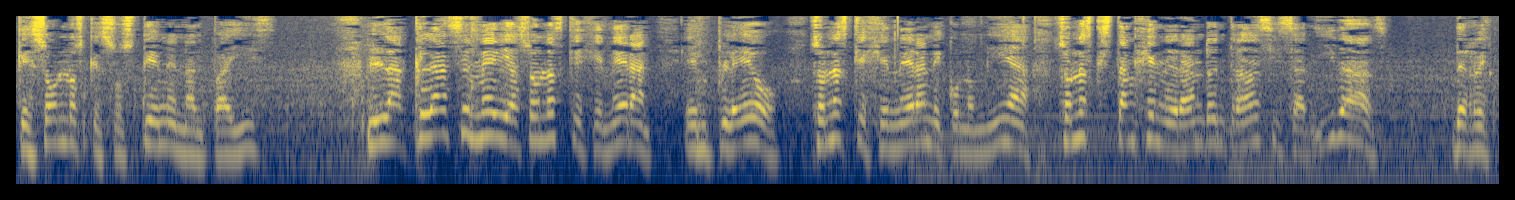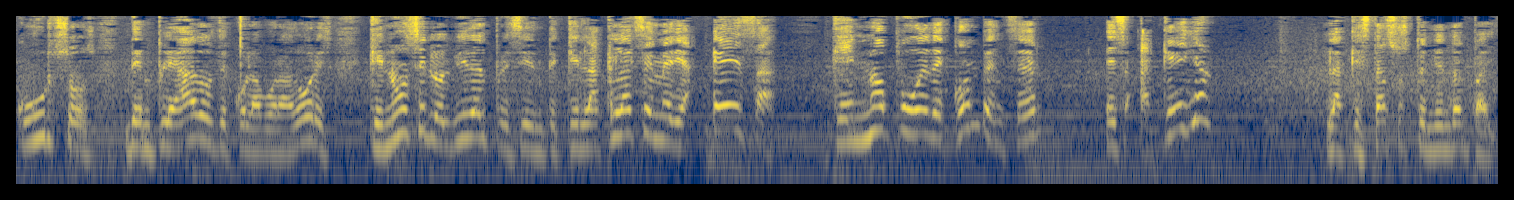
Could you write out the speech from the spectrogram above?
que son los que sostienen al país. La clase media son las que generan empleo, son las que generan economía, son las que están generando entradas y salidas de recursos, de empleados, de colaboradores. Que no se le olvide al presidente que la clase media, esa que no puede convencer, es aquella la que está sosteniendo al país.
